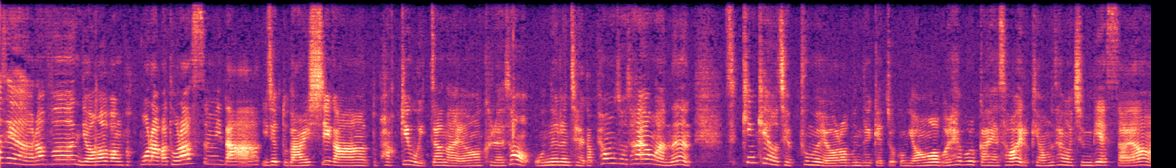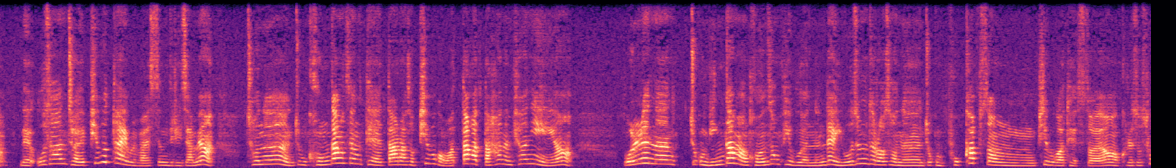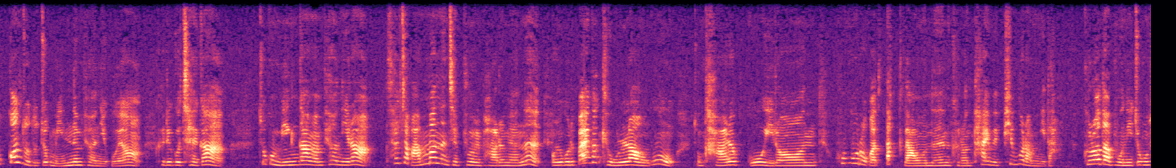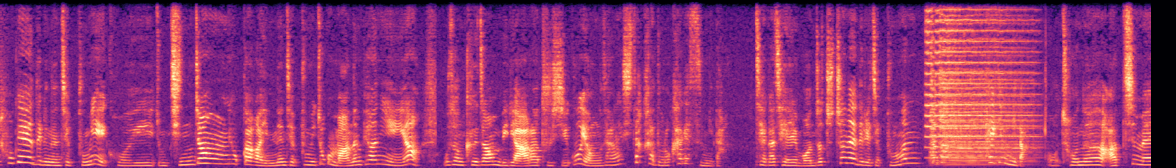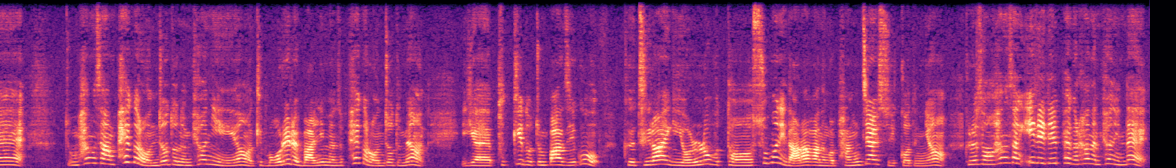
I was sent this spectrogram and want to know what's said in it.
안녕하세요 여러분. 영어방 박보라가 돌아왔습니다. 이제 또 날씨가 또 바뀌고 있잖아요. 그래서 오늘은 제가 평소 사용하는 스킨케어 제품을 여러분들께 조금 영업을 해볼까 해서 이렇게 영상을 준비했어요. 네 우선 저의 피부 타입을 말씀드리자면 저는 좀 건강 상태에 따라서 피부가 왔다 갔다 하는 편이에요 원래는 조금 민감한 건성 피부였는데 요즘 들어서는 조금 복합성 피부가 됐어요. 그래서 속건조도 조금 있는 편이고요. 그리고 제가 조금 민감한 편이라 살짝 안 맞는 제품을 바르면 얼굴이 빨갛게 올라오고 좀 가렵고 이런 호불호가 딱 나오는 그런 타입의 피부랍니다. 그러다 보니 조금 소개해드리는 제품이 거의 좀 진정 효과가 있는 제품이 조금 많은 편이에요. 우선 그 점 미리 알아두시고 영상 시작하도록 하겠습니다. 제가 제일 먼저 추천해드릴 제품은 짜잔! 팩입니다. 어, 저는 아침에 좀 항상 팩을 얹어두는 편이에요. 이렇게 머리를 말리면서 팩을 얹어두면 이게 붓기도 좀 빠지고 그 드라이기 열로부터 수분이 날아가는 걸 방지할 수 있거든요. 그래서 항상 1일 1팩을 하는 편인데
